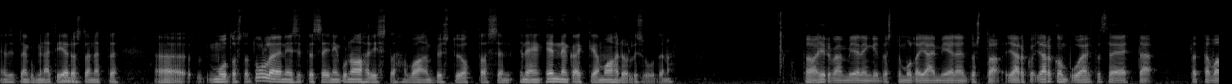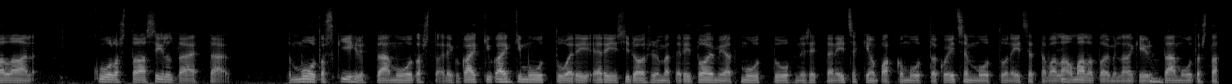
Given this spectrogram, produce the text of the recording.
ja sitten kun minä tiedostan, että ö, muutosta tulee, niin sitten se ei niin kun ahdista, vaan pystyy ottaa sen ennen kaikkea mahdollisuutena. Tämä on hirveän mielenkiintoista. Mulla jäi mieleen tuosta Jarko, Jarkon puheesta se, että, että tavallaan kuulostaa siltä, että että muutos kiihdyttää muutosta. Eli kun kaikki, kaikki muuttuu, eri, eri sidosryhmät, eri toimijat muuttuu, niin sitten itsekin on pakko muuttua. Kun itse muuttuu, niin itse tavallaan omalla toiminnalla kiihdyttää mm. muutosta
